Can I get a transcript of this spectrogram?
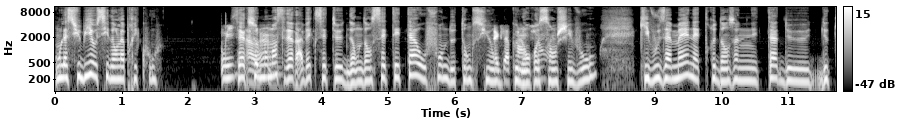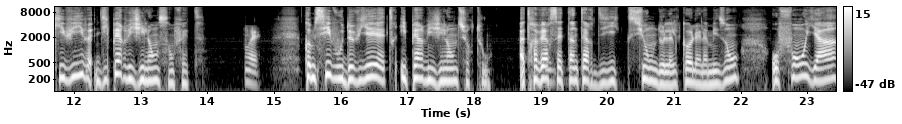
on l'a subie aussi dans l'après-coup. Oui. C'est-à-dire que sur le ah moment, c'est-à-dire avec cette, dans, dans, cet état au fond de tension que l'on ressent chez vous, qui vous amène à être dans un état de, de qui vive, d'hyper vigilance en fait. Ouais. Comme si vous deviez être hyper vigilante sur tout à travers cette interdiction de l'alcool à la maison, au fond, il y a,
